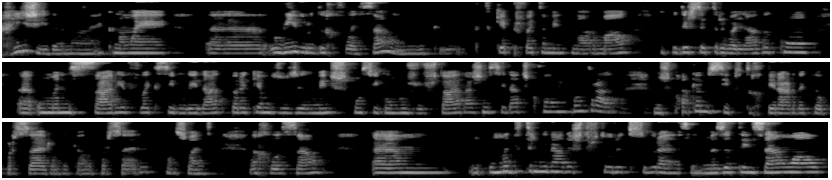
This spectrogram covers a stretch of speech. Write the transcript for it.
rígida, não é? Que não é uh, livre de reflexão, que, que, é perfeitamente normal de poder ser trabalhada com uma necessária flexibilidade para que ambos os elementos se consigam ajustar às necessidades que vão encontrar. Mas claro que eu necessito de retirar daquele parceiro ou daquela parceira, consoante a relação, um, uma determinada estrutura de segurança, mas atenção ao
